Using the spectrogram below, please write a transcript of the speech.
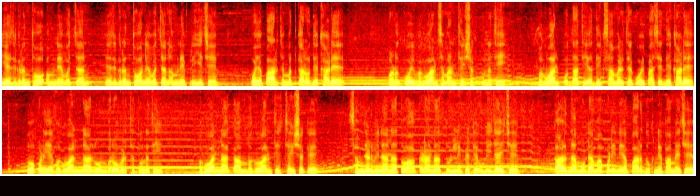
એ જ ગ્રંથો અમને વચન, એ જ ગ્રંથો અને વચન અમને પ્રિય છે. કોઈ અપાર ચમત્કારો દેખાડે, પણ કોઈ ભગવાન સમાન થઈ શકતું નથી. ભગવાન પોતાથી અધિક સામર્થ્ય કોઈ પાસે દેખાડે, તો પણ એ ભગવાનના રોમ બરોબર થતું નથી. ભગવાનના કામ ભગવાનથી જ થઈ શકે. સમજણ વિનાના તો આંકડાના તુલની પેઠે ઉડી જાય છે. કાળના મોઢામાં પડીને અપાર દુઃખને પામે છે.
